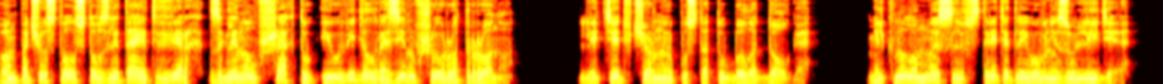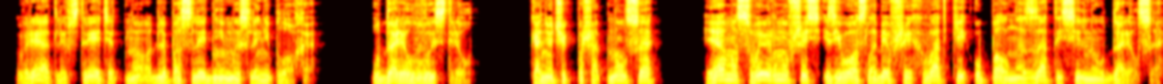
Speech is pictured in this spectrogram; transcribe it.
Он почувствовал, что взлетает вверх, заглянул в шахту и увидел разинувшую рот Рону. Лететь в черную пустоту было долго. Мелькнула мысль, встретит ли его внизу Лидия. Вряд ли встретит, но для последней мысли неплохо. Ударил выстрел. Конечек пошатнулся, и Амос, вывернувшись из его ослабевшей хватки, упал назад и сильно ударился.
